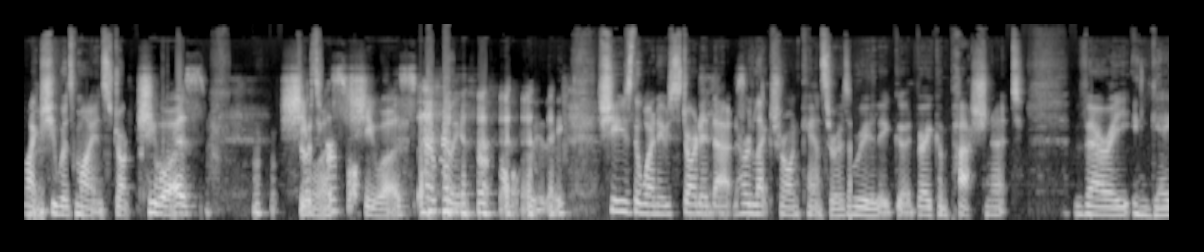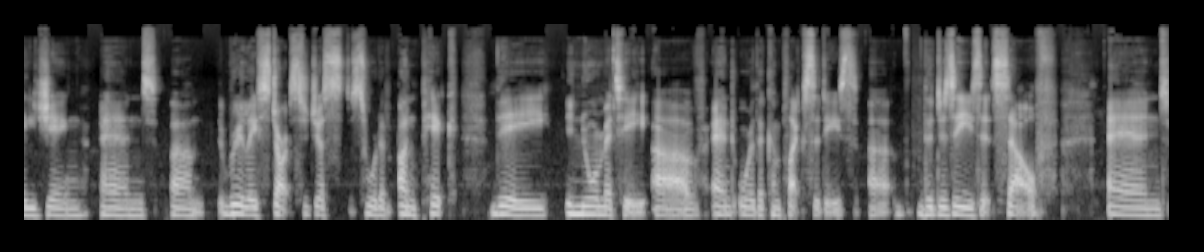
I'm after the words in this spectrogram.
like she was my instructor. She was. She was. was she was. really, fault, really. She's the one who started that. Her lecture on cancer is really good, very compassionate, very engaging, and um, really starts to just sort of unpick the enormity of and or the complexities, uh, the disease itself and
